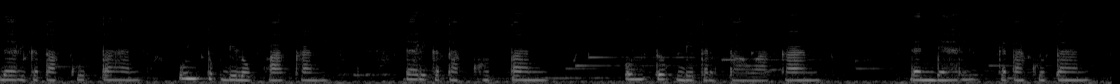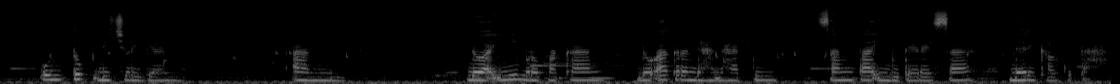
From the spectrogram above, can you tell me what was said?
dari ketakutan untuk dilupakan, dari ketakutan untuk ditertawakan dan dari ketakutan untuk dicurigai. Amin. Doa ini merupakan doa kerendahan hati Santa Ibu Teresa dari Kalkuta.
